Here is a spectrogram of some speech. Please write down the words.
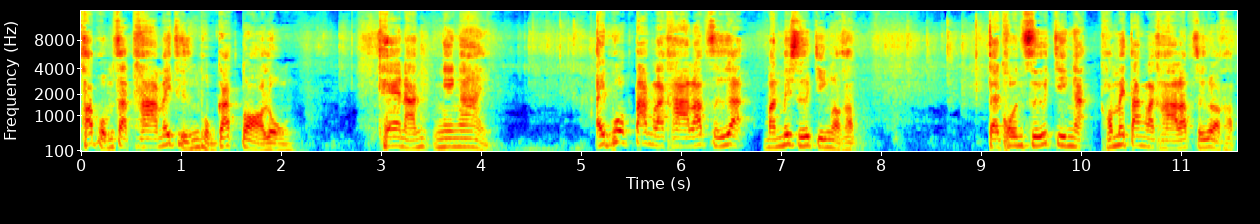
ถ้าผมศรัทธาไม่ถึง ผมก็ต่อลง แค่นั้นง่าย ๆ ไอ้พวกตั้งราคารับซื้ออะมันไม่ซื้อจริงหรอกครับ แต่คนซื้อจริงอะเขาไม่ตั้งราคารับซื้อหรอกครับ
